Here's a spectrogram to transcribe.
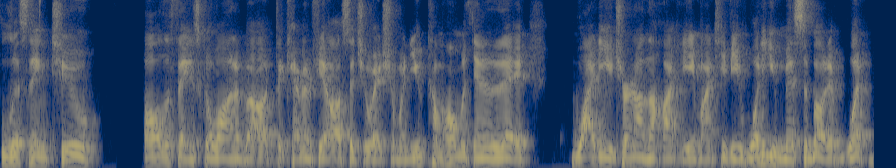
listening to all the things go on about the Kevin Fiala situation. When you come home at the end of the day why do you turn on the hockey game on TV? What do you miss about it? What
